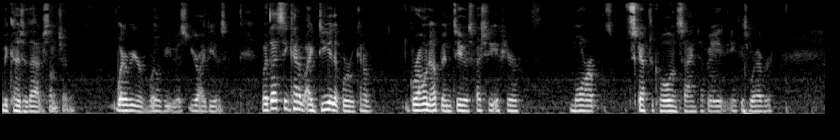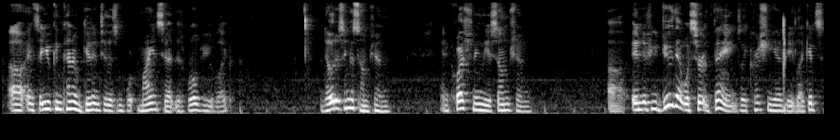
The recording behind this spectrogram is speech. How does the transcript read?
because of that assumption. Whatever your worldview is, your ideas. But that's the kind of idea that we're kind of grown up into, especially if you're more skeptical and scientific, atheist, whatever. Uh, and so you can kind of get into this mindset, this worldview, of like noticing assumption and questioning the assumption. Uh, and if you do that with certain things, like Christianity, like it's,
